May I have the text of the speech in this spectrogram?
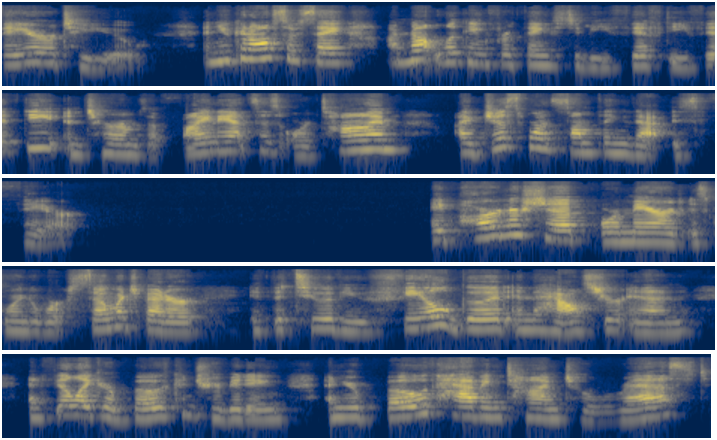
fair to you. And you can also say, I'm not looking for things to be 50 50 in terms of finances or time. I just want something that is fair. A partnership or marriage is going to work so much better if the two of you feel good in the house you're in and feel like you're both contributing and you're both having time to rest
